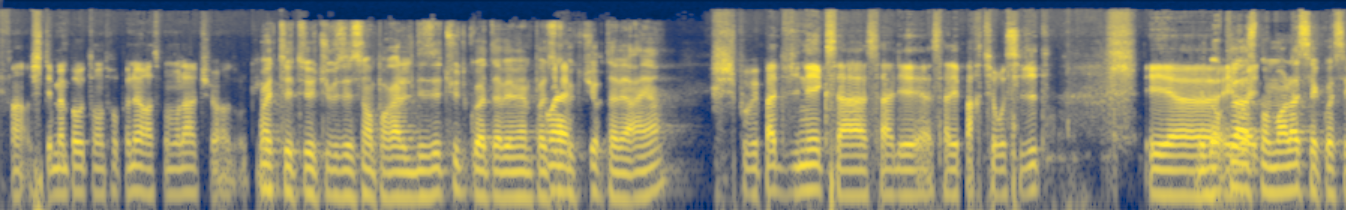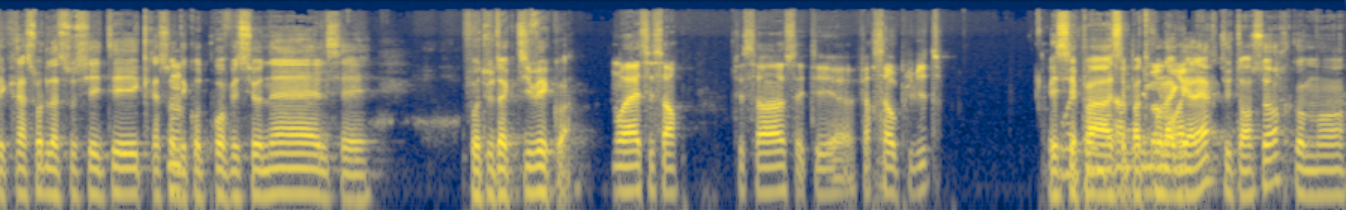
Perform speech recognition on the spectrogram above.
enfin, j'étais même pas auto-entrepreneur à ce moment-là, tu vois. Donc, Ouais, tu, faisais ça en parallèle des études, quoi. T'avais même pas de Ouais. structure, t'avais rien. Je pouvais pas deviner que ça, ça allait, ça allait partir aussi vite. Et, euh, donc là, à ce moment-là, c'est quoi? C'est création de la société, création mm. des comptes professionnels, c'est faut tout activer quoi. Ouais, c'est ça, c'est ça. Ça a été euh, faire ça au plus vite. Et c'est pas, c'est pas trop la galère? Tu t'en sors? Comment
